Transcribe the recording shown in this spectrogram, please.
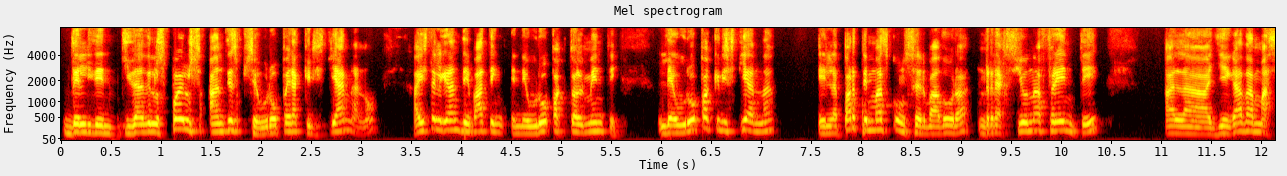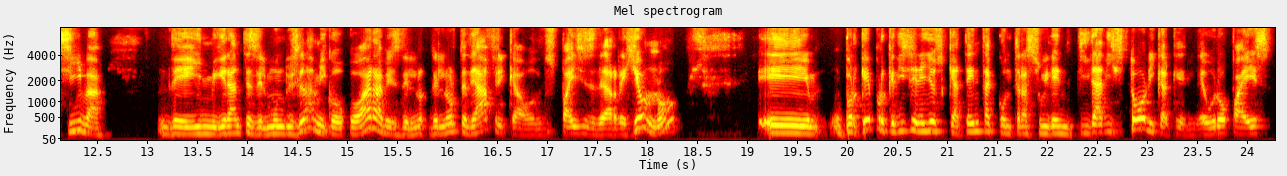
de la identidad de los pueblos. Antes, pues Europa era cristiana, ¿no? Ahí está el gran debate en, Europa actualmente. La Europa cristiana, en la parte más conservadora, reacciona frente a la llegada masiva de inmigrantes del mundo islámico o árabes del, del norte de África o de los países de la región, ¿no? Eh, ¿Por qué? Porque dicen ellos que atenta contra su identidad histórica, que Europa es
